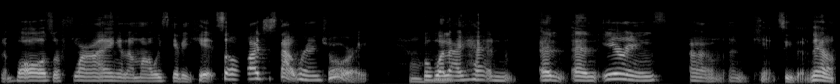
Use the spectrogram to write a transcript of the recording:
the balls are flying, and I'm always getting hit. So I just stopped wearing jewelry. Mm-hmm. But what I hadn't and and earrings um and can't see them now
